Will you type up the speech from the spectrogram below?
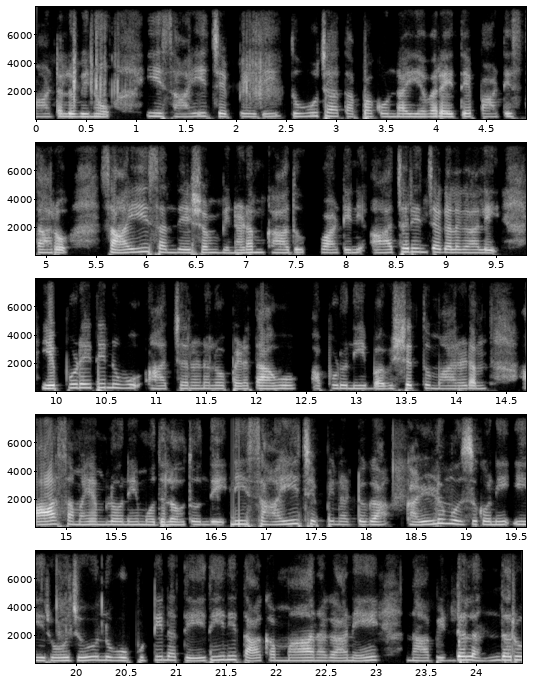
మాటలు విను. ఈ సాయి చెప్పేది తూచా తప్పకుండా ఎవరైతే పాటిస్తారో సాయి సందేశం వినడం కాదు. వాటిని ఆచరించగలగాలి. ఎప్పుడైతే నువ్వు ఆచరణలో పెడతావో అప్పుడు నీ భవిష్యత్తు మారడం ఆ సమయంలోనే మొదలవుతుంది. నీ సాయి చెప్పినట్టుగా కళ్ళు మూసుకొని ఈ రోజు నువ్వు పుట్టిన తేదీని తాకమ్మా అనగానే నా బిడ్డలందరూ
